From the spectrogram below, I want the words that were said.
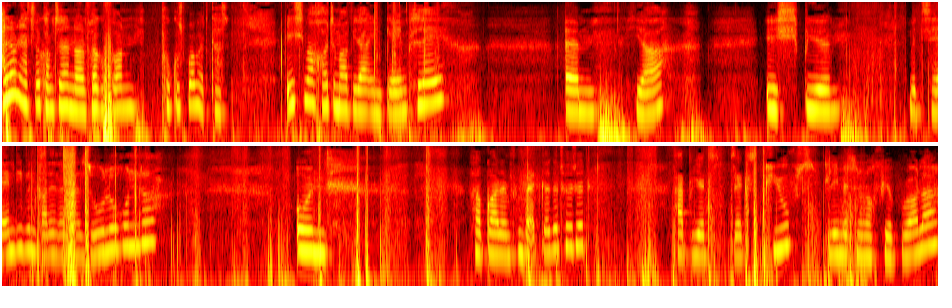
Hallo und herzlich willkommen zu einer neuen Folge von Pokus Sport Podcast. Ich mache heute mal wieder ein Gameplay. Ähm, ja. Ich spiele mit Sandy, bin gerade in einer Solo-Runde. Und habe gerade einen 5 Edgar getötet. Hab jetzt 6 Cubes. Leben jetzt nur noch 4 Brawler.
